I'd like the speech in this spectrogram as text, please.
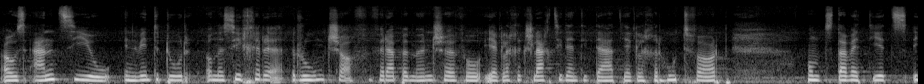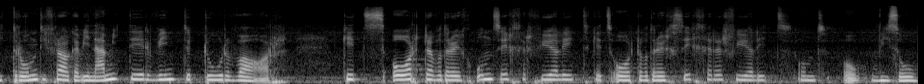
als Endziel in Winterthur einen sicheren Raum zu schaffen für eben Menschen von jeglicher Geschlechtsidentität, jeglicher Hautfarbe. Und da möchte ich jetzt in die Runde fragen, wie nehmt ihr Winterthur wahr? Gibt es Orte, wo ihr euch unsicher fühlt? Gibt es Orte, wo ihr euch sicherer fühlt? Und oh, wieso?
